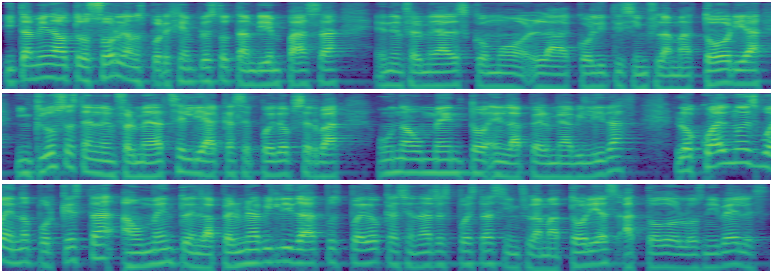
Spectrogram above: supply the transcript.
y también a otros órganos. Por ejemplo, esto también pasa en enfermedades como la colitis inflamatoria, incluso hasta en la enfermedad celíaca se puede observar un aumento en la permeabilidad, lo cual no es bueno porque este aumento en la permeabilidad pues, puede ocasionar respuestas inflamatorias a todos los niveles.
